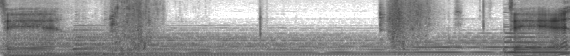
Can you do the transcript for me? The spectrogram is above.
There. There.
